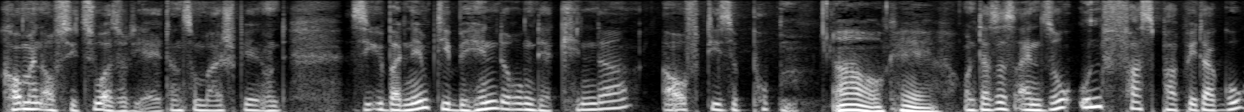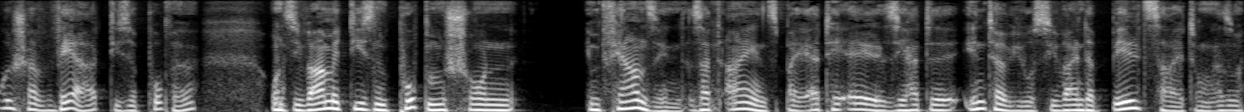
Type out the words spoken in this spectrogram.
kommen auf sie zu, also die Eltern zum Beispiel, und sie übernimmt die Behinderung der Kinder auf diese Puppen. Ah, okay. Und das ist ein so unfassbar pädagogischer Wert, diese Puppe. Und sie war mit diesen Puppen schon im Fernsehen, Sat 1, bei RTL. Sie hatte Interviews, sie war in der Bildzeitung. Also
